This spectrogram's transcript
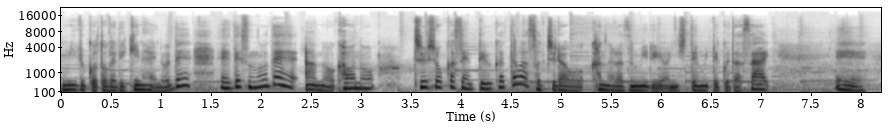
見ることができないので、えー、ですのであの川の中小河川という方はそちらを必ず見るようにしてみてください。えー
